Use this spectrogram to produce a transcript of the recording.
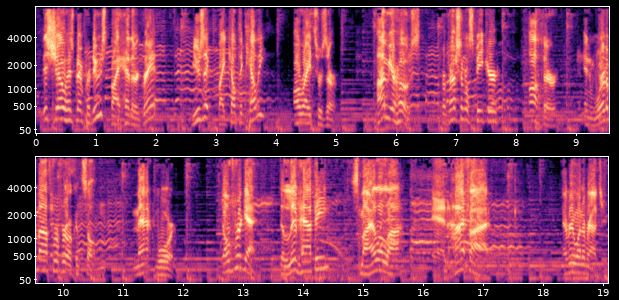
This show has been produced by Heather Grant, music by Celtic Kelly, all rights reserved. I'm your host, professional speaker, author, and word of mouth referral consultant, Matt Ward. Don't forget to live happy, smile a lot, and high five everyone around you.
